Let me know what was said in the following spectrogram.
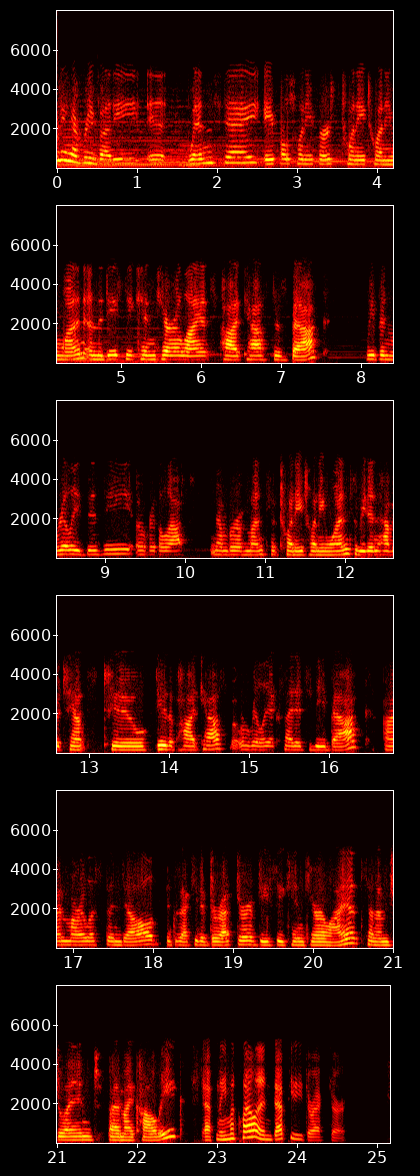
morning, everybody. It's Wednesday, April 21st, 2021, and the DC Kin Care Alliance podcast is back. We've been really busy over the last number of months of 2021, so we didn't have a chance to do the podcast, but we're really excited to be back. I'm Marla Spindell, Executive Director of DC Kin Care Alliance, and I'm joined by my colleague, Stephanie McClellan, Deputy Director.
